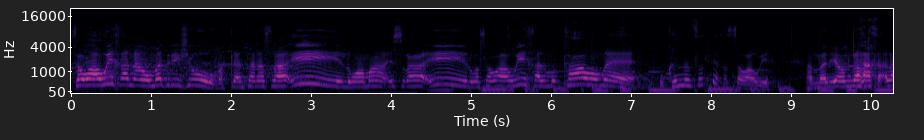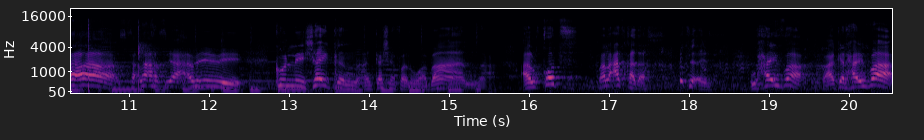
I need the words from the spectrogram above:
سواويخ أنا وما أدري شو. مكنتنا إسرائيل وما إسرائيل وسواويخ المقاومة. وكنا نصدق السواويخ. أما اليوم لا خلاص خلاص يا حبيبي. كل شيء انكشف وبان. القدس طلعت قدس. بتعز وحيفاء فاكر حيفاء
